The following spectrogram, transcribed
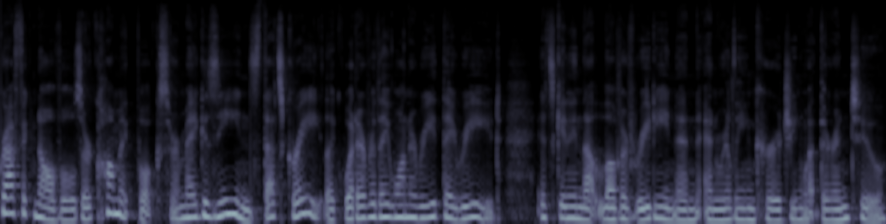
graphic novels or comic books or magazines, that's great. Like whatever they want to read, they read. It's getting that love of reading and and really encouraging what they're into.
